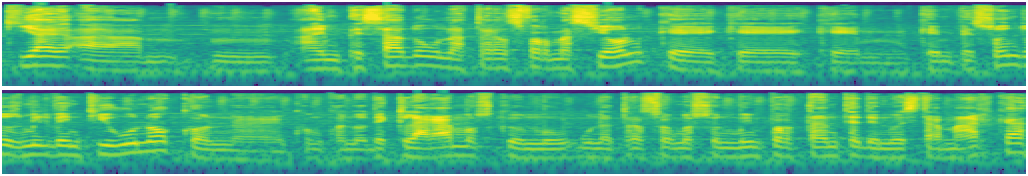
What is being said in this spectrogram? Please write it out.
Kia ha, ha, empezado una transformación que, que, que empezó en 2021 con, con cuando declaramos una transformación muy importante de nuestra marca,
